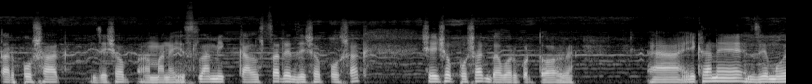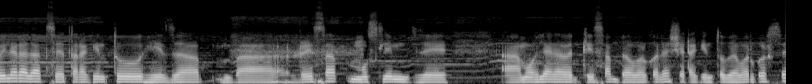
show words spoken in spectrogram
তার পোশাক, যেসব মানে ইসলামিক কালচারের যেসব পোশাক সেই সব পোশাক ব্যবহার করতে হবে। এখানে যে মহিলারা যাচ্ছে, তারা কিন্তু হিজাব বা ড্রেস আপ মুসলিম যে মহিলারা ড্রেস আপ ব্যবহার করে, সেটা কিন্তু ব্যবহার করছে।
